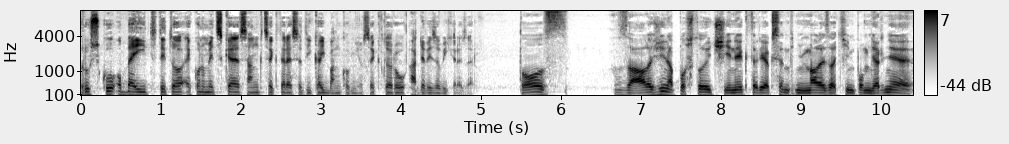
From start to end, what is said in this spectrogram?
Rusku obejít tyto ekonomické sankce, které se týkají bankovního sektoru a devizových rezerv? To Záleží na postoji Číny, který, jak jsem vnímal, je zatím poměrně,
